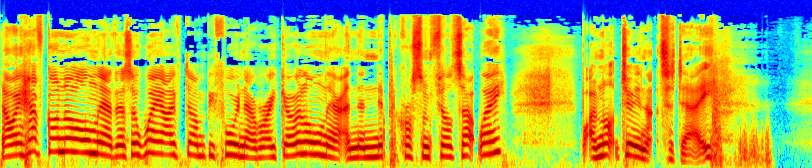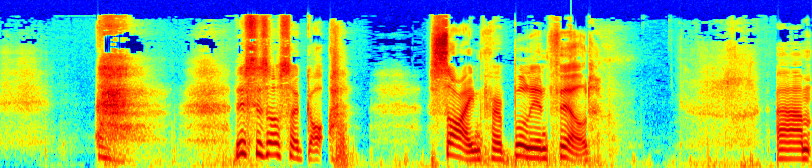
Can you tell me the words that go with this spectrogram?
Now I have gone along there. There's a way I've done before now where I go along there and then nip across some fields that way. But I'm not doing that today. This has also got sign for Bullion Field. Um,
